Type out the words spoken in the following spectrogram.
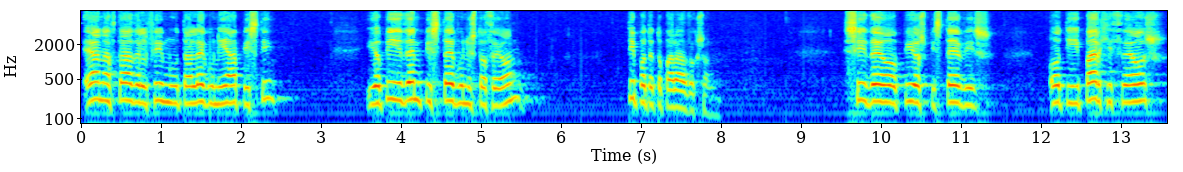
Εάν αυτά αδελφοί μου τα λέγουν οι άπιστοι, οι οποίοι δεν πιστεύουν στο Θεόν, τίποτε το παράδοξον. Σύ δε ο οποίος πιστεύεις ότι υπάρχει Θεός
